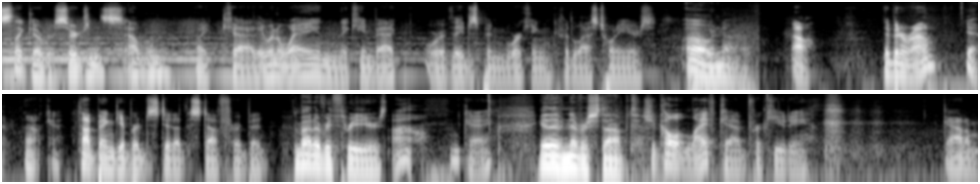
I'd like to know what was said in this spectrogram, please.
This like a resurgence album? Like uh, they went away and they came back, or have they just been working for the last twenty years? Oh no. Oh, they've been around. Yeah. Oh, okay. I thought Ben Gibbard just did other stuff for a bit. About every three years. Oh, okay. Yeah, they've never stopped. Should call it Life Cab for Cutie. Got him.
